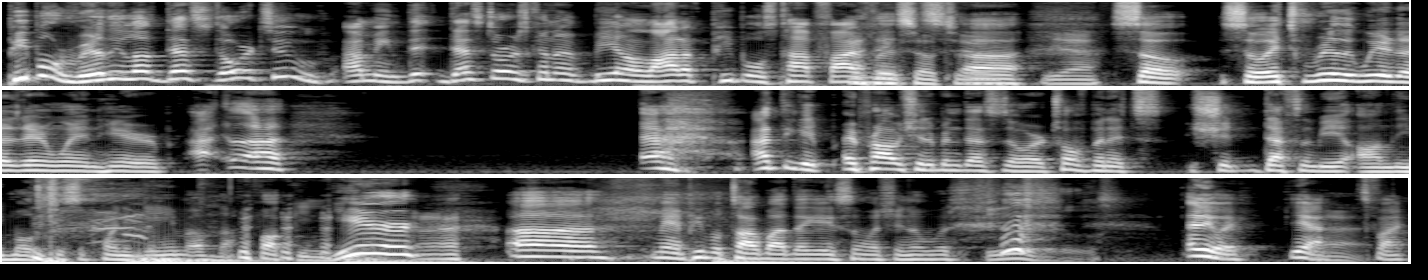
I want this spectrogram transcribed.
people really love Death's Door too. I mean, Th- Death's Door is going to be in a lot of people's top five I think so, lists. too. Uh, Yeah. So so it's really weird that I didn't win here. I, uh, uh, I think it, it probably should have been Death's Door. Twelve minutes should definitely be on the most disappointing game of the fucking year. Uh, man, people talk about that game so much, you know. But Anyway, yeah, it's fine.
